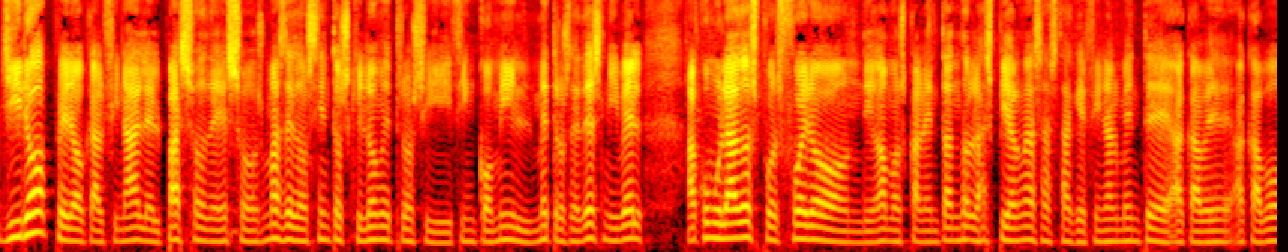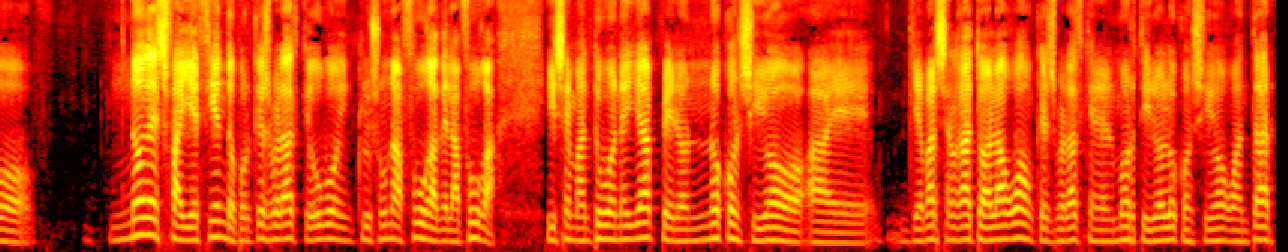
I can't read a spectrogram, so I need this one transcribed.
giro, pero que al final el paso de esos más de 200 kilómetros y 5.000 metros de desnivel acumulados, pues fueron, digamos, calentando las piernas hasta que finalmente acabó no desfalleciendo, porque es verdad que hubo incluso una fuga de la fuga y se mantuvo en ella, pero no consiguió eh, llevarse el gato al agua, aunque es verdad que en el Mortirolo consiguió aguantar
